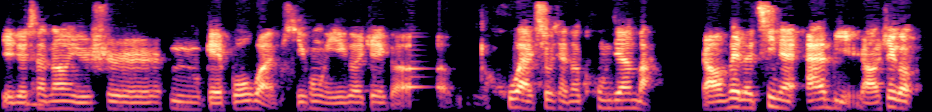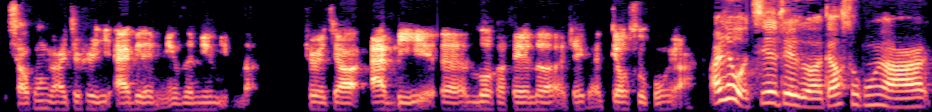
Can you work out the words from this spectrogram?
也就相当于是，嗯，给博物馆提供一个这个户外休闲的空间吧。然后为了纪念 Abby，然后这个小公园就是以 Abby 的名字命名的，就是叫 Abby 呃洛克菲勒这个雕塑公园。而且我记得这个雕塑公园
